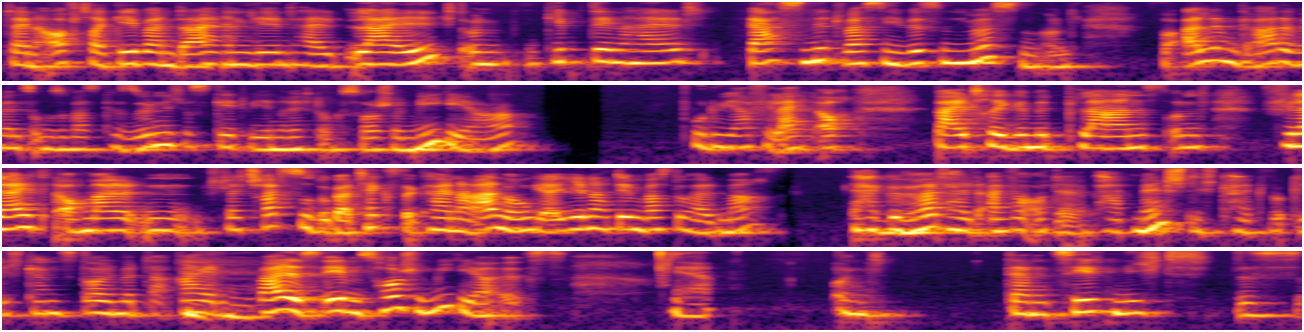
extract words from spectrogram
deinen Auftraggebern dahingehend halt leicht und gib denen halt das mit, was sie wissen müssen. Und vor allem gerade, wenn es um sowas Persönliches geht, wie in Richtung Social Media, wo du ja vielleicht auch Beiträge mitplanst und vielleicht auch mal, vielleicht schreibst du sogar Texte, keine Ahnung, ja, je nachdem, was du halt machst. Da gehört halt einfach auch der Part Menschlichkeit wirklich ganz doll mit da rein, mhm. weil es eben Social Media ist. Ja. Und dann zählt nicht das,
